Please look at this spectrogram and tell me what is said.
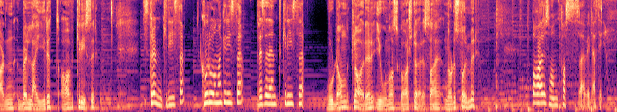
er den beleiret av kriser. Strømkrise, koronakrise, presidentkrise. Hvordan klarer Jonas Gahr Støre seg når det stormer? Bare sånn passe, vil jeg si.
